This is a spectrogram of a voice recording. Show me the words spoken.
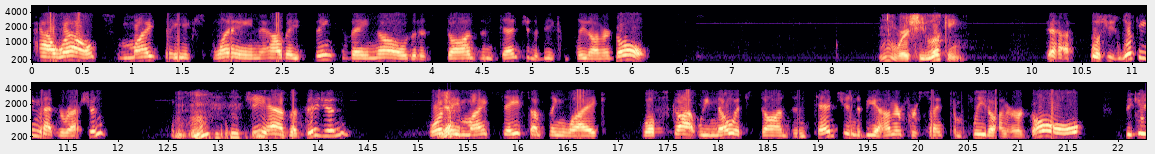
How else might they explain how they think they know that it's Dawn's intention to be complete on her goal? Hmm, Where's she looking? Yeah. Well, she's looking in that direction. hmm she has a vision. Or Yep. they might say something like, Well, Scott, we know it's Dawn's intention to be 100% complete on her goal because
